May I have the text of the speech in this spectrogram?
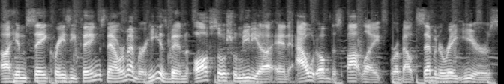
uh, him say crazy things. Now remember, he has been off social media and out of the spotlight for about seven or eight years.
